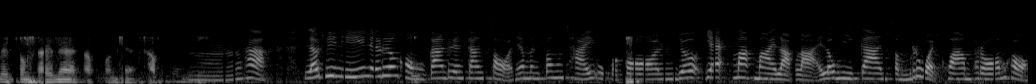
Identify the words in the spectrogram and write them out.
เล็กๆต้องใช้แน่ครับคอนแทนครับ อืม ค่ะ แล้วทีนี้ในเรื่องของการเรียนการสอนเนี่ยมันต้องใช้อุปกรณ์ เยอะแยะมากมายหลากหลาย เรามีการสำรวจความพร้อมของ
